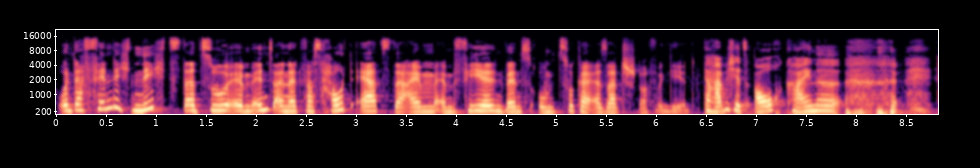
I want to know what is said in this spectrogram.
Und da finde ich nichts dazu im Internet, was Hautärzte einem empfehlen, wenn es um Zuckerersatzstoffe geht. Da habe ich jetzt auch keine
